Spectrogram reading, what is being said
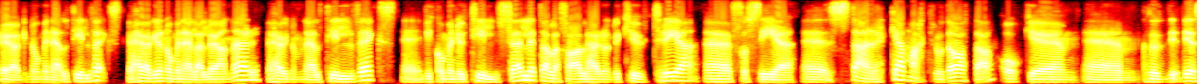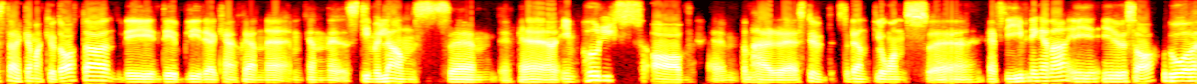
hög nominell tillväxt. Vi har högre nominella löner, hög nominell tillväxt. Eh, vi kommer nu tillfälligt i alla fall här under Q3 eh, få se eh, starka makrodata och Ehm, alltså det är starka makrodata. Det blir kanske en, eh, en stimulansimpuls eh, eh, av ehm, de här studentlåns eftergivningarna i, i USA. Och då,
